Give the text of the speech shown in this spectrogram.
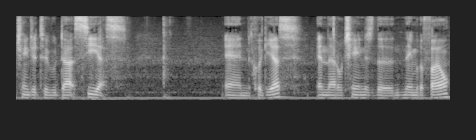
change it to .cs. And click yes and that'll change the name of the file.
